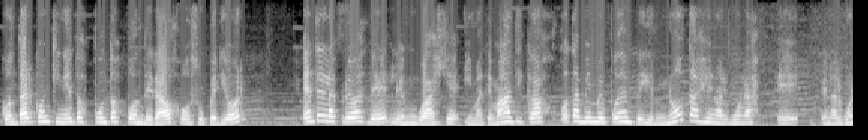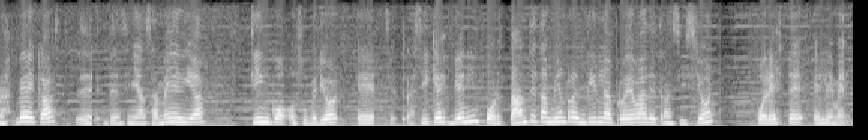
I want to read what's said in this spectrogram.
contar con 500 puntos ponderados o superior entre las pruebas de lenguaje y matemáticas o también me pueden pedir notas en algunas, eh, en algunas becas de, enseñanza media, 5 o superior, etc. Así que es bien importante también rendir la prueba de transición por este elemento.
